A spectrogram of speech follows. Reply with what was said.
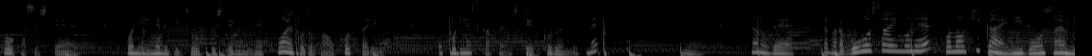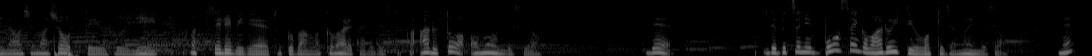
フォーカスしてそこにエネルギー増幅してるので怖いことが起こったり起こりやすかったりしてくるんですね。うんなのでだから防災もねこの機会に防災を見直しましょうっていう風に、まあ、テレビで特番が組まれたりですとかあるとは思うんですよ。でで別に防災が悪いっていうわけじゃないんですよ。ね、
